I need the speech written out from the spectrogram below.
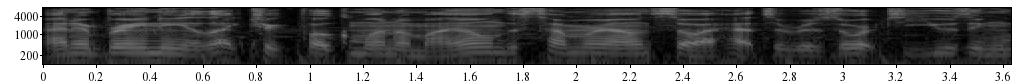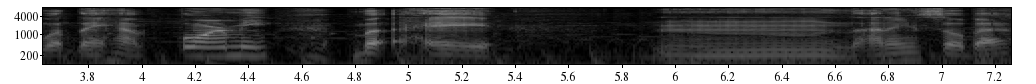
I didn't bring any electric Pokemon on my own this time around, so I had to resort to using what they have for me, but hey, mm, that ain't so bad.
